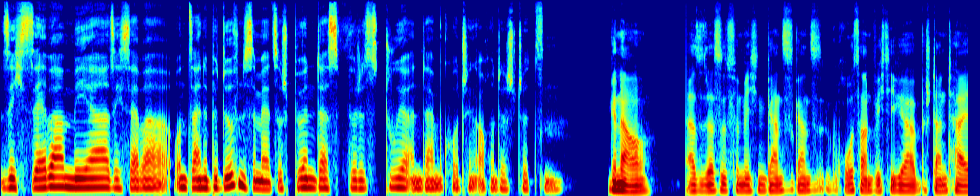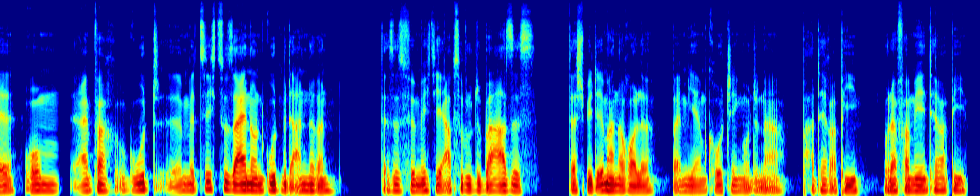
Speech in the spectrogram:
sich selber mehr, sich selber und seine Bedürfnisse mehr zu spüren, das würdest du ja in deinem Coaching auch unterstützen. Genau. Also das ist für mich ein ganz, ganz großer und wichtiger Bestandteil, um einfach gut äh, mit sich zu sein und gut mit anderen. Das ist für mich die absolute Basis. Das spielt immer eine Rolle bei mir im Coaching und in der Paartherapie oder Familientherapie.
